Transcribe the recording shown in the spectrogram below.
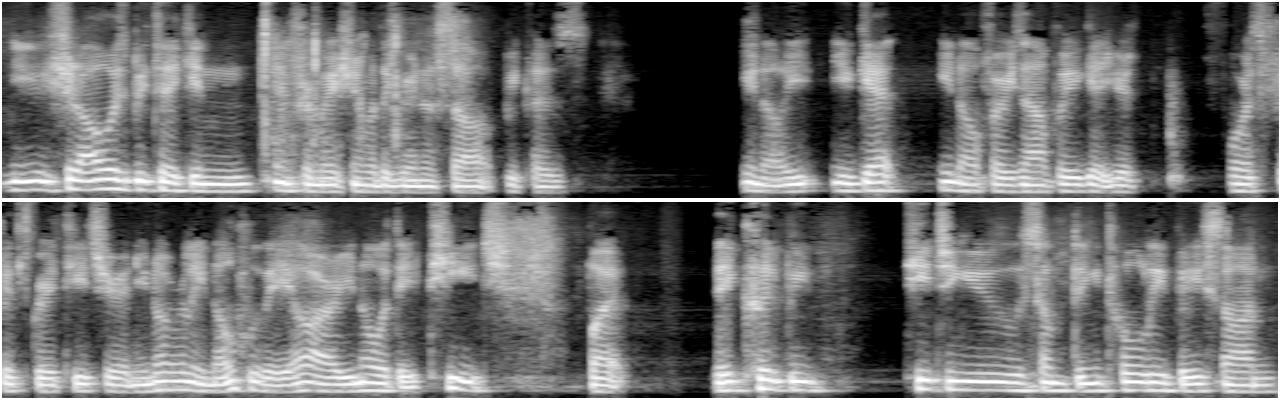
you should always be taking information with a grain of salt because you know you, you get you know for example you get your fourth fifth grade teacher and you don't really know who they are you know what they teach but they could be teaching you something totally based on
